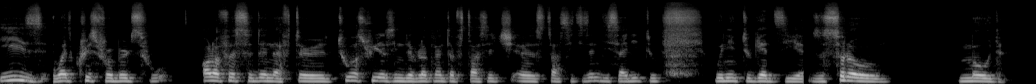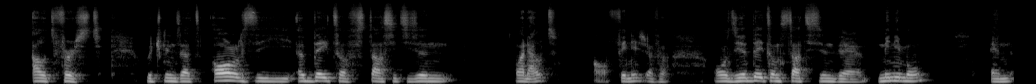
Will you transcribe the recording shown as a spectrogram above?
is what Chris Roberts, all of a sudden after two or three years in development of Star, uh, Star Citizen, decided to we need to get the uh, the solo mode out first, which means that all the updates of Star Citizen went out or finished. All the updates on Star Citizen were minimal and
